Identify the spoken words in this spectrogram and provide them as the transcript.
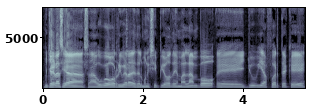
Muchas gracias a Hugo Rivera desde el municipio de Malambo. Eh, lluvia fuerte que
